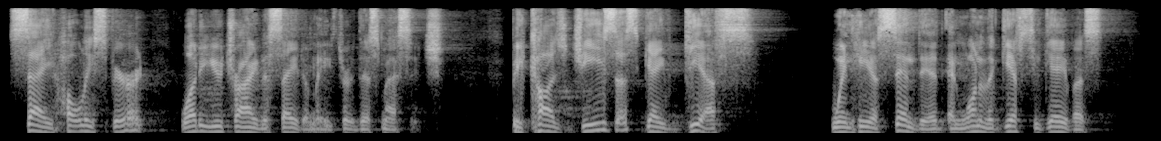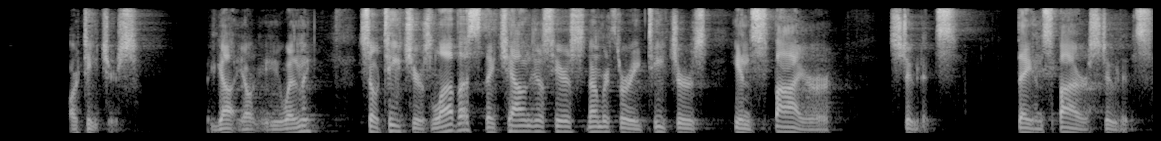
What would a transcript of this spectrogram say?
say, Holy Spirit, what are you trying to say to me through this message? Because Jesus gave gifts when he ascended, and one of the gifts he gave us are teachers. You got you you with me? So teachers love us, they challenge us. Here's number three teachers inspire students. They inspire students.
